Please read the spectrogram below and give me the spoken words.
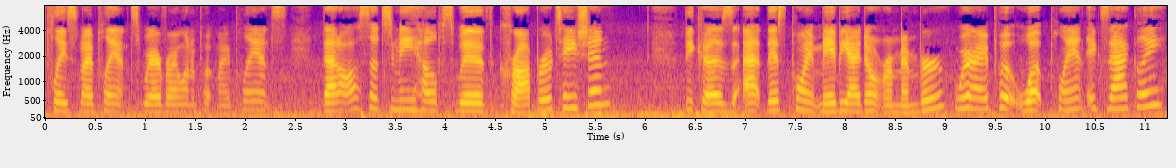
place my plants wherever I want to put my plants. That also to me helps with crop rotation because at this point maybe I don't remember where I put what plant exactly.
